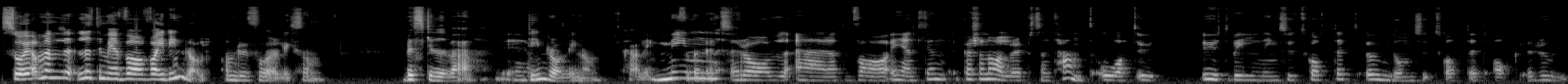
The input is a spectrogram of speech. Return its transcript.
så ja, men li- lite mer, vad, vad är din roll? Om du får liksom beskriva din roll inom curling. Min roll är att vara egentligen personalrepresentant åt ut, utbildningsutskottet, ungdomsutskottet och rull,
